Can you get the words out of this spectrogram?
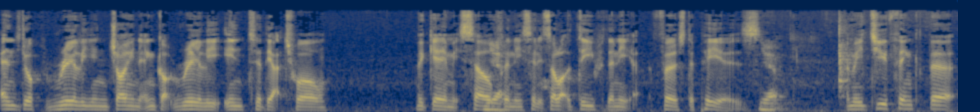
ended up really enjoying it and got really into the actual the game itself. Yeah. And he said it's a lot deeper than it first appears. Yeah. I mean, do you think that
